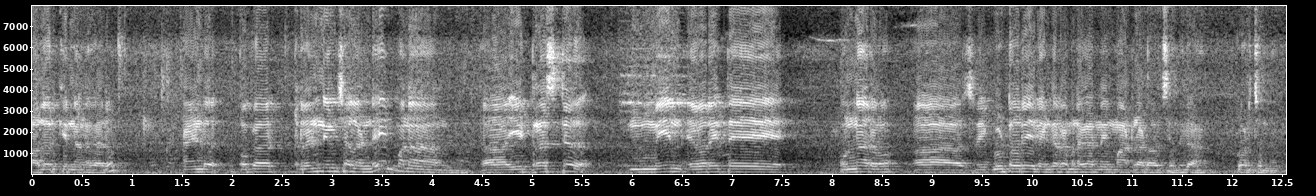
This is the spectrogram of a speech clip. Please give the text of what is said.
Aluru Kiran గారు. అండ్ ఒక రెండు నిమిషాలండి మన ఆ, ఈ ట్రస్ట్ మెయిన్ ఎవరైతే ఉన్నారో శ్రీ గూటూరి వెంకటరమణ గారిని మాట్లాడవలసిందిగా కోరుతున్నాను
